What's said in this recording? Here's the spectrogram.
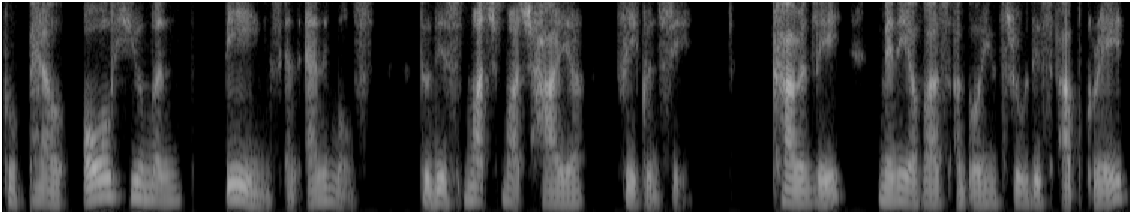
propel all human beings and animals to this much, much higher frequency. Currently, many of us are going through this upgrade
